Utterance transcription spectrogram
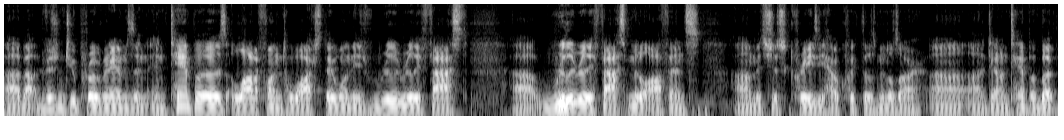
uh, about Division two programs, and, and Tampa is a lot of fun to watch. They won these really really fast, uh, really really fast middle offense. Um, it's just crazy how quick those middles are uh, uh, down in Tampa, but.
